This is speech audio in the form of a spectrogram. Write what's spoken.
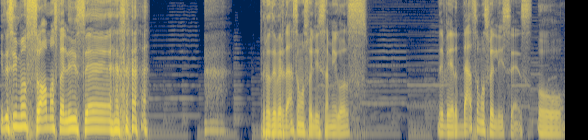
Y decimos, "Somos felices." Pero de verdad somos felices, amigos. ¿De verdad somos felices? ¿O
